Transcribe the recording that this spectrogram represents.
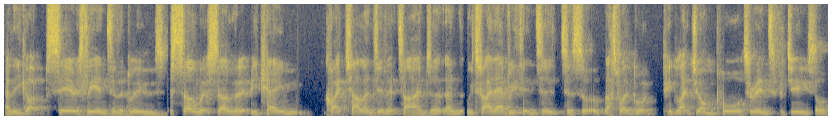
and he got seriously into the blues. So much so that it became quite challenging at times. And we tried everything to, to sort of, that's why we brought people like John Porter in to produce or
